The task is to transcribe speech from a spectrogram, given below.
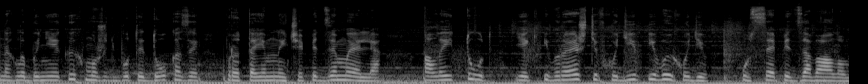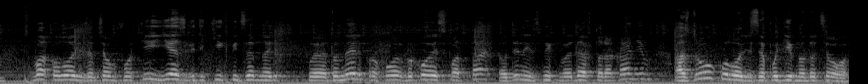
на глибині яких можуть бути докази про таємниче підземелля. Але й тут, як і в решті входів і виходів, усе під завалом. Два колодязі в цьому форті є, від яких підземний е, тунель прохо- виходить з форта. Один із них веде в тараканів, а з другого колодязя, подібно до цього,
